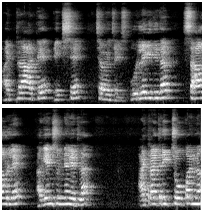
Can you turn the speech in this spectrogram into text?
अठरा आठे एकशे चव्वेचाळीस. उरले किती तर? सहा उरले. अगेन शून्य घेतला. अठरा तरी चोपन्न.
